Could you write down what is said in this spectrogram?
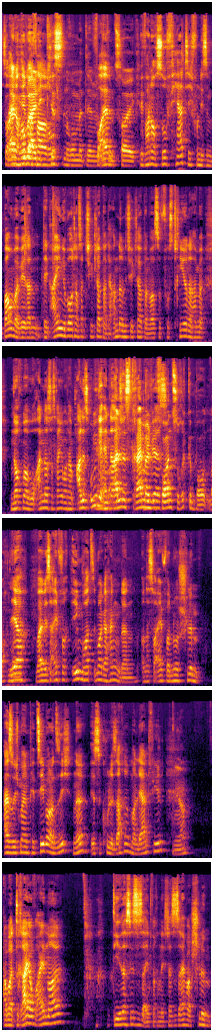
so Lagen eine überall die Horrorerfahrung. Kisten rum mit dem, Vor mit allem- dem Zeug. Wir waren auch so fertig von diesem Baum, weil wir dann den einen gebaut haben, es hat nicht geklappt, dann hat der andere nicht geklappt, dann war es so frustrierend, dann haben wir nochmal woanders was reingebaut, haben alles Wir haben umgeändert. alles dreimal wie wir es- vor und zurückgebaut nochmal. Ja, weil wir es einfach, irgendwo hat es immer gehangen dann. Und das war einfach nur schlimm. Also ich meine, PC-Bau an sich, ne, ist eine coole Sache, man lernt viel. Ja. Aber drei auf einmal, die, das ist es einfach nicht. Das ist einfach schlimm.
